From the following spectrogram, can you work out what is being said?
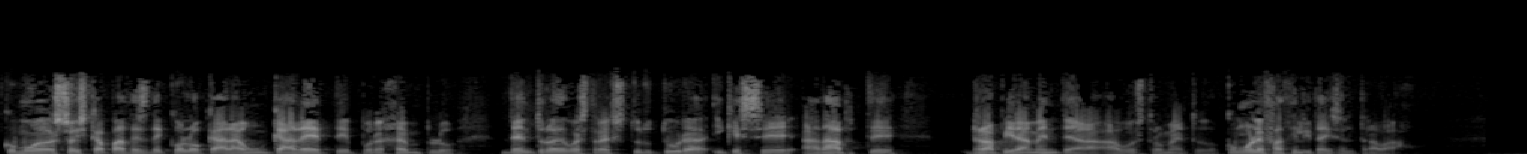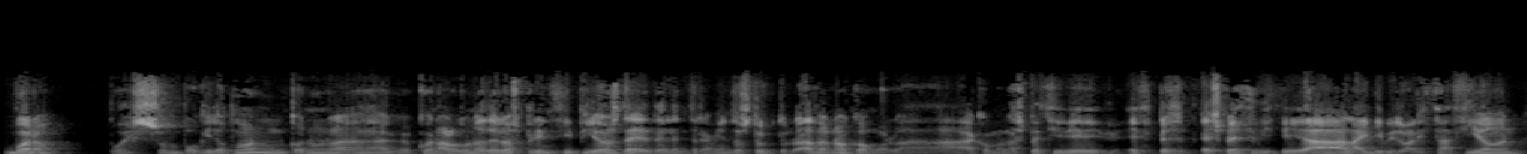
¿Cómo sois capaces de colocar a un cadete, por ejemplo, dentro de vuestra estructura y que se adapte rápidamente a, vuestro método? ¿Cómo le facilitáis el trabajo? Bueno, pues un poquito con, con, algunos de los principios del entrenamiento estructurado, ¿no? Como la, como la especificidad, la individualización,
